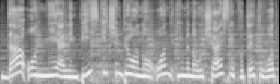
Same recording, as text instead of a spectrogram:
Да, он не олимпийский чемпион, но он именно участник вот этой вот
